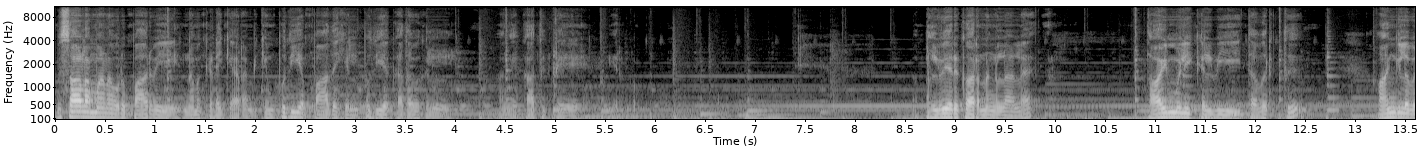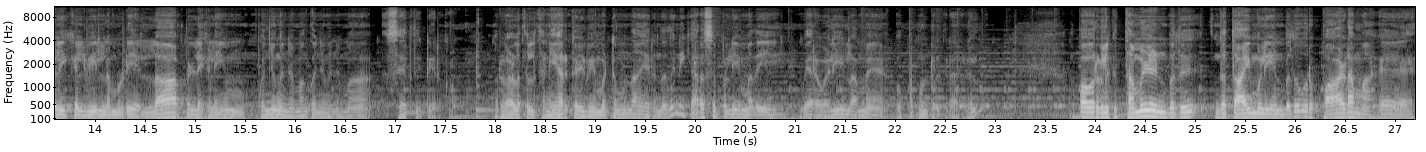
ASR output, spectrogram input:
விசாலமான ஒரு பார்வை நமக்கு கிடைக்க ஆரம்பிக்கும். புதிய பாதைகள் புதிய கதவுகள் அங்கே காத்துக்கிட்டே இருக்கும். பல்வேறு காரணங்களால் தாய்மொழி கல்வியை தவிர்த்து ஆங்கில வழி கல்வியில் நம்மளுடைய எல்லா பிள்ளைகளையும் கொஞ்சம் கொஞ்சமாக கொஞ்சம் கொஞ்சமாக சேர்த்துக்கிட்டே இருக்கோம். ஒரு காலத்தில் தனியார் கல்வி மட்டும்தான் இருந்தது. இன்றைக்கி அரசு பள்ளியும் அதை வேறு வழி இல்லாமல் ஒப்புக்கொண்டிருக்கிறார்கள். அப்போ அவர்களுக்கு தமிழ் என்பது இந்த தாய்மொழி என்பது ஒரு பாடமாக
